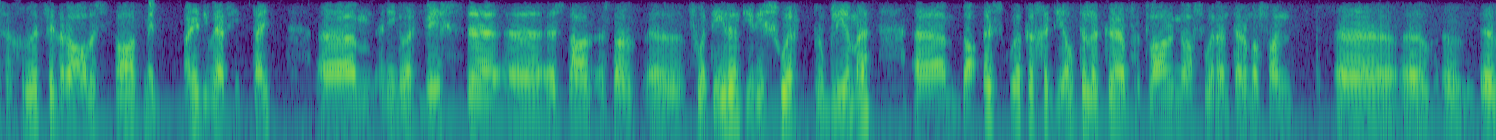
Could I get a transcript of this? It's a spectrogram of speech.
is 'n groot federale staat met baie diversiteit. Ehm um, in die noordweste uh, is daar is daar uh, voortdurend hierdie soort probleme. Ehm um, daar is ook 'n gedeeltelike verklaring daarvoor in terme van uh uh, uh, uh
